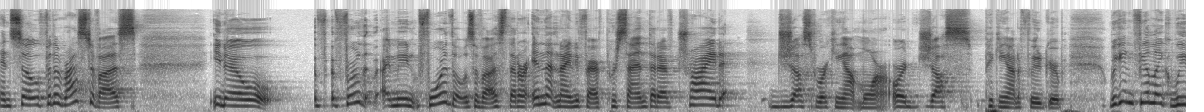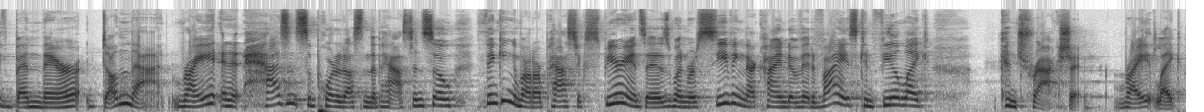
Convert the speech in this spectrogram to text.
And so for the rest of us, you know, for I mean for those of us that are in that 95% that have tried just working out more or just picking out a food group. We can feel like we've been there, done that, right? And it hasn't supported us in the past. And so thinking about our past experiences when receiving that kind of advice can feel like contraction, right? Like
